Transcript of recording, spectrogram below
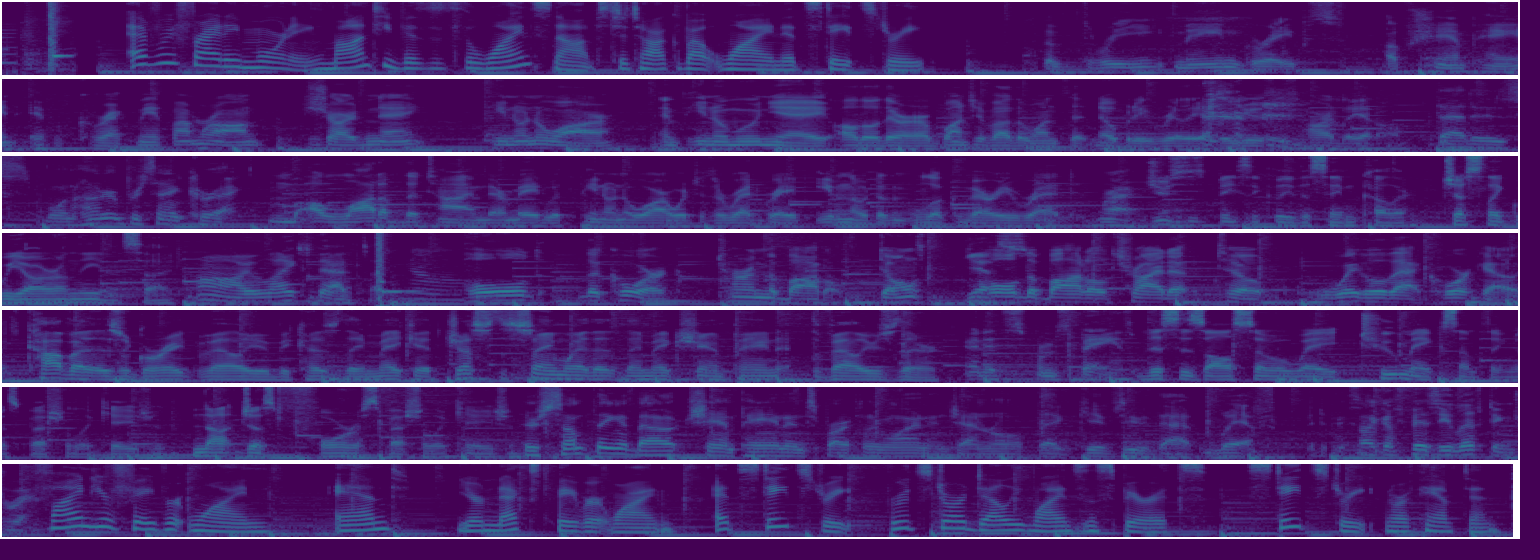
Every Friday morning, Monty visits the wine snobs to talk about wine at State Street. the three main grapes of Champagne, if correct me if I'm wrong, Chardonnay, Pinot Noir, and Pinot Meunier, although there are a bunch of other ones that nobody really ever uses hardly at all. That is 100% correct. A lot of the time they're made with Pinot Noir, which is a red grape, even though it doesn't look very red. Right. Juice is basically the same color, just like we are on the inside. Oh, I like that. Hold the cork, turn the bottle. Don't Yes. hold the bottle, try to, to wiggle that cork out. Cava is a great value because they make it just the same way that they make champagne. The value's there. And it's from Spain. This is also a way to make something a special occasion, not just for a special occasion. There's something about champagne and sparkling wine in general that gives you that lift. It's like a fizzy lifting drink. Find your favorite wine and your next favorite wine at State Street, Fruit Store Deli Wines and Spirits, State Street, Northampton.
